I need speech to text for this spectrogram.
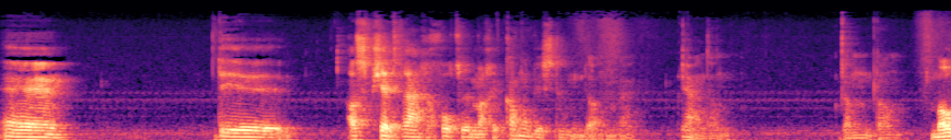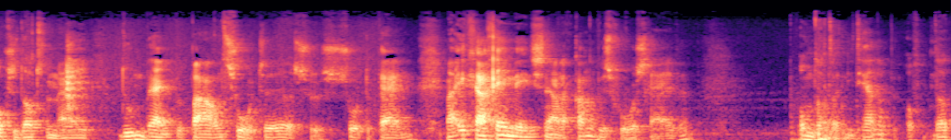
Ehm, de, als patiënten vragen, god, mag ik cannabis doen? Dan, ja, dan, dan, dan mogen ze dat voor mij doen bij bepaalde soorten, soorten pijn. Maar ik ga geen medicinale cannabis voorschrijven, omdat dat niet helpt. Of dat,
